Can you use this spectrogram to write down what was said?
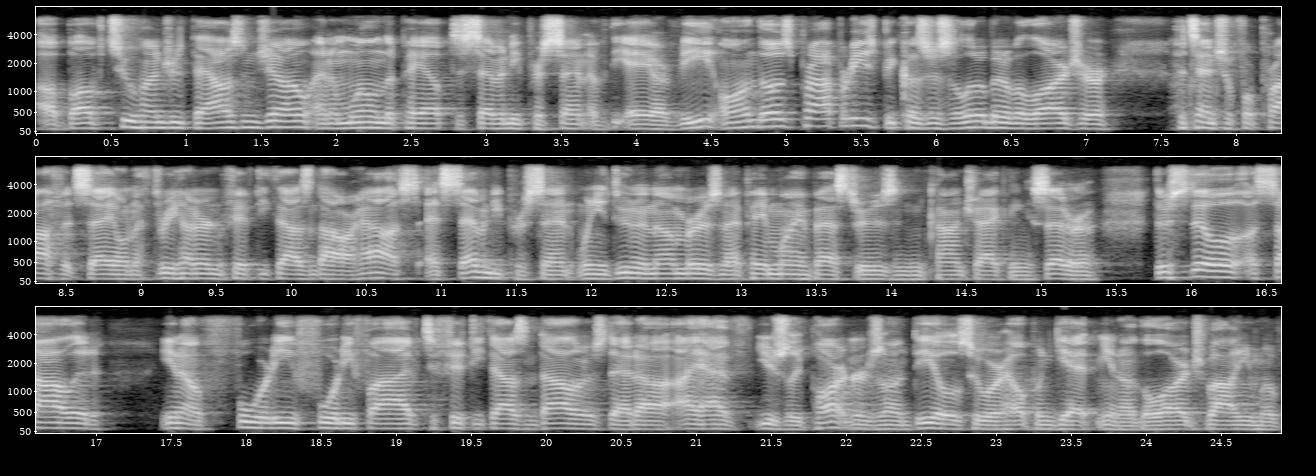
above 200,000 Joe and I'm willing to pay up to 70% of the ARV on those properties because there's a little bit of a larger potential for profit, say on a $350,000 house at 70%, when you do the numbers and I pay my investors and contracting, etc there's still a solid, you know, 40, 45 to $50,000 that uh, I have usually partners on deals who are helping get, you know, the large volume of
